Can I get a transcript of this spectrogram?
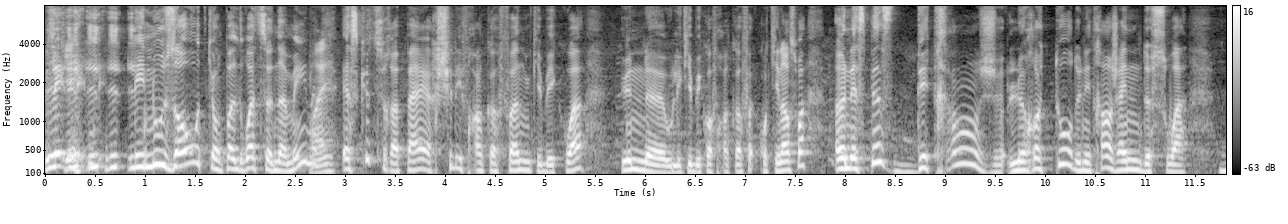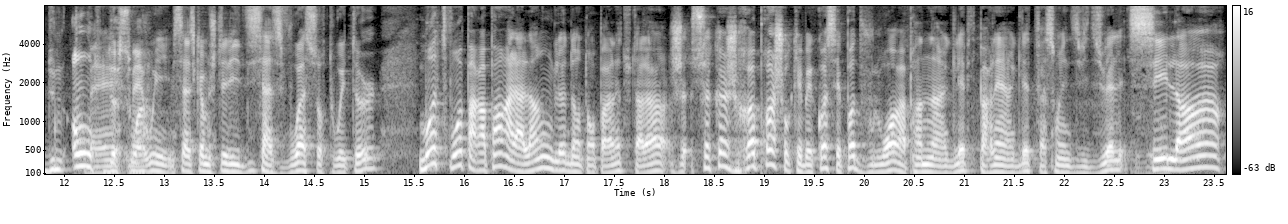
les, les- les- les nous autres qui ont pas le droit de se nommer, Ouais. est-ce que tu repères chez les francophones québécois une, euh, ou les Québécois francophones, quoi qu'il en soit, un espèce d'étrange, le retour d'une étrange haine de soi, d'une honte Ben- de soi? ben oui, ça, comme je te l'ai dit, ça se voit sur Twitter. Moi, tu vois, par rapport à la langue là, dont on parlait tout à l'heure, ce que je reproche aux Québécois, c'est pas de vouloir apprendre l'anglais et de parler anglais de façon individuelle, c'est leur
